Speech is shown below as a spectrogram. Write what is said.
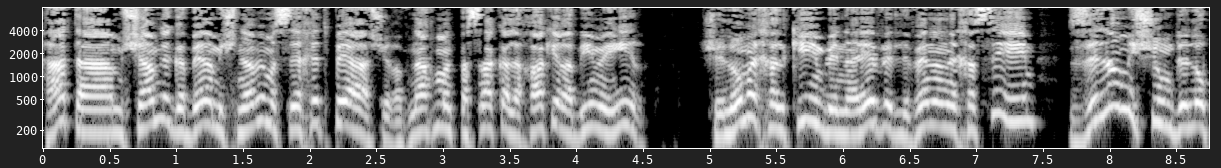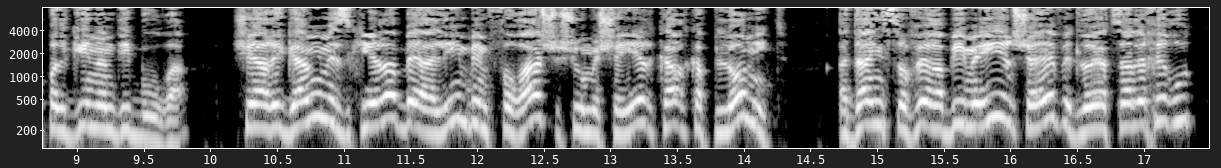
הטעם שם לגבי המשנה במסכת פאה, שרב נחמן פסק הלכה כרבי מאיר, שלא מחלקים בין העבד לבין הנכסים, זה לא משום דלא פלגינן דיבורה, שהרי גם אם הזכיר הבעלים במפורש שהוא משייר קרקע פלונית, עדיין סובר רבי מאיר שהעבד לא יצא לחירות.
